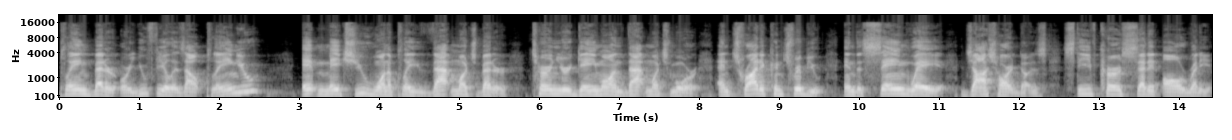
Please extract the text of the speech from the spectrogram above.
playing better or you feel is outplaying you, it makes you want to play that much better, turn your game on that much more, and try to contribute in the same way Josh Hart does. Steve Kerr said it already,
